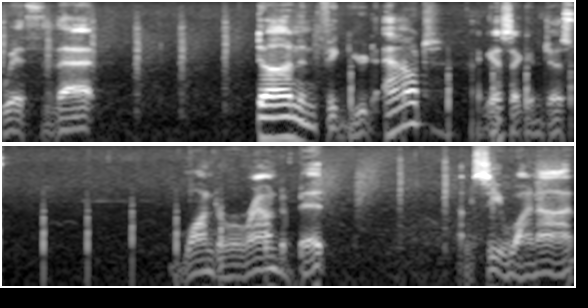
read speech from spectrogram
With that done and figured out, I guess I could just wander around a bit and see why not.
